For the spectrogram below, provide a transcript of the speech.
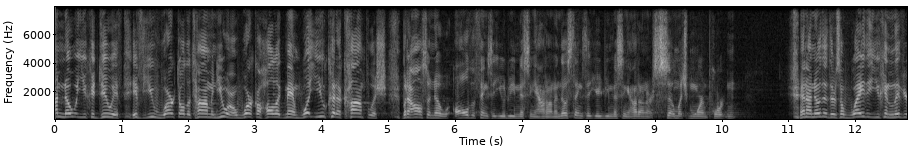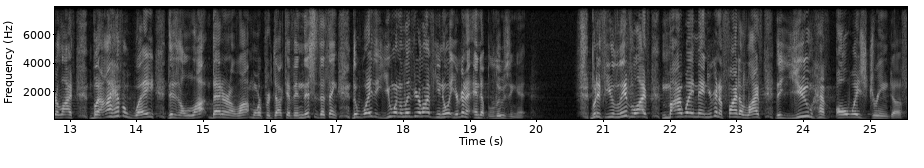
I, know what you could do if, if you worked all the time and you were a workaholic, man, what you could accomplish. But I also know all the things that you would be missing out on. And those things that you'd be missing out on are so much more important. And I know that there's a way that you can live your life, but I have a way that is a lot better and a lot more productive. And this is the thing the way that you want to live your life, you know what? You're going to end up losing it. But if you live life my way, man, you're going to find a life that you have always dreamed of.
